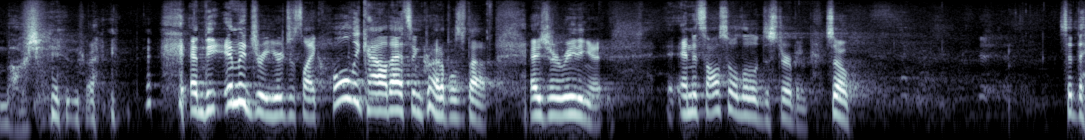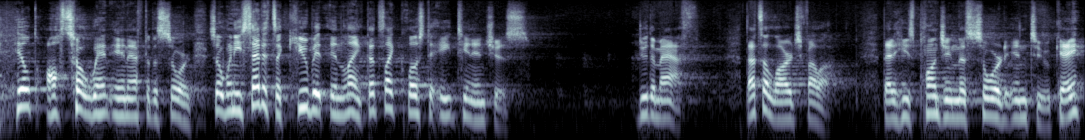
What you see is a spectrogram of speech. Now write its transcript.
motion, right? And the imagery, you're just like, holy cow, that's incredible stuff as you're reading it. And it's also a little disturbing. So, said the hilt also went in after the sword. So when he said it's a cubit in length, that's like close to 18 inches. Do the math. That's a large fella that he's plunging this sword into, okay?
